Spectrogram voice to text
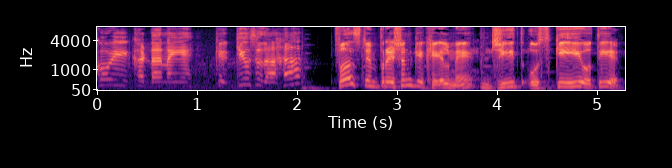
कोई खड्डा नहीं है। क्यों सुधा? फ़र्स्ट इंप्रेशन के खेल में जीत उसकी ही होती है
